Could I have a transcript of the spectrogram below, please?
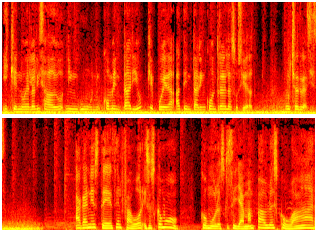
y que no he realizado ningún comentario que pueda atentar en contra de la sociedad. Muchas gracias. Háganme ustedes el favor, eso es como, como los que se llaman Pablo Escobar,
